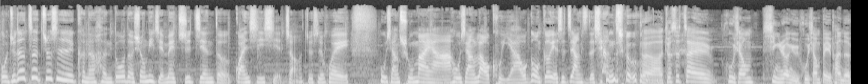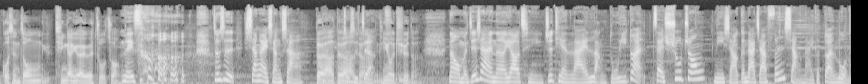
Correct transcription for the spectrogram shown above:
我觉得这就是可能很多的兄弟姐妹之间的关系写照，就是会互相出卖啊，互相唠亏呀。我跟我哥也是这样子的相处。对啊，就是在互相信任与互相背叛的过程中，情感越来越茁壮。没错，就是相爱相。啥？对啊，对啊，就是这样，挺有趣的。那我们接下来呢，要请织田来朗读一段，在书中你想要跟大家分享哪一个段落呢？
